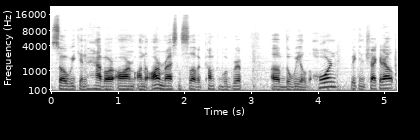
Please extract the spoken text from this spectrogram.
so we can have our arm on the armrest and still have a comfortable grip of the wheel. The horn, we can check it out.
